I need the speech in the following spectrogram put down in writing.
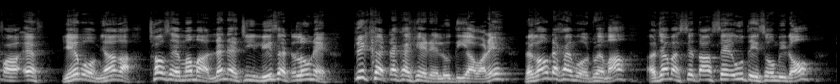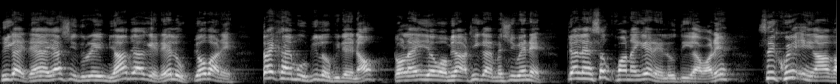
FRF ရဲဘော်များက60မမလက်နက်ကြီး40လုံးနဲ့ပြစ်ခတ်တိုက်ခိုက်ခဲ့တယ်လို့သိရပါတယ်။၎င်းတိုက်ခိုက်မှုအတွင်းမှာအကြမ်းဖက်စစ်သား10ဦးသေဆုံးပြီးတော့ထိခိုက်ဒဏ်ရာရရှိသူတွေများပြားခဲ့တယ်လို့ပြောပါတယ်။တိုက်ခိုက်မှုပြုလုပ်ပြီးတဲ့နောက်ဒေါ်လာရဲဘော်များအထိခိုက်မရှိဘဲနဲ့ပြန်လည်ဆုတ်ခွာနိုင်ခဲ့တယ်လို့သိရပါတယ်။ စစ်ခွေးအင်အားက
